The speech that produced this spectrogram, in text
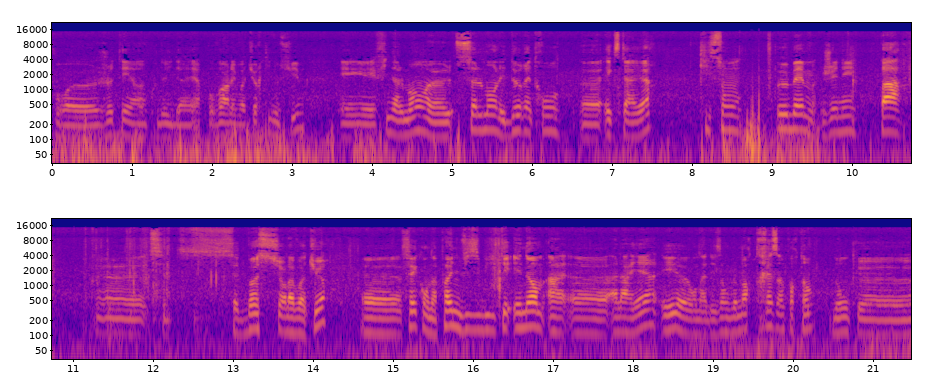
pour euh, jeter un coup d'œil derrière, pour voir les voitures qui nous suivent. Et finalement, seulement les deux rétros extérieurs, qui sont eux-mêmes gênés par cette bosse sur la voiture, euh, fait qu'on n'a pas une visibilité énorme à, euh, à l'arrière et euh, on a des angles morts très importants. Donc euh,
